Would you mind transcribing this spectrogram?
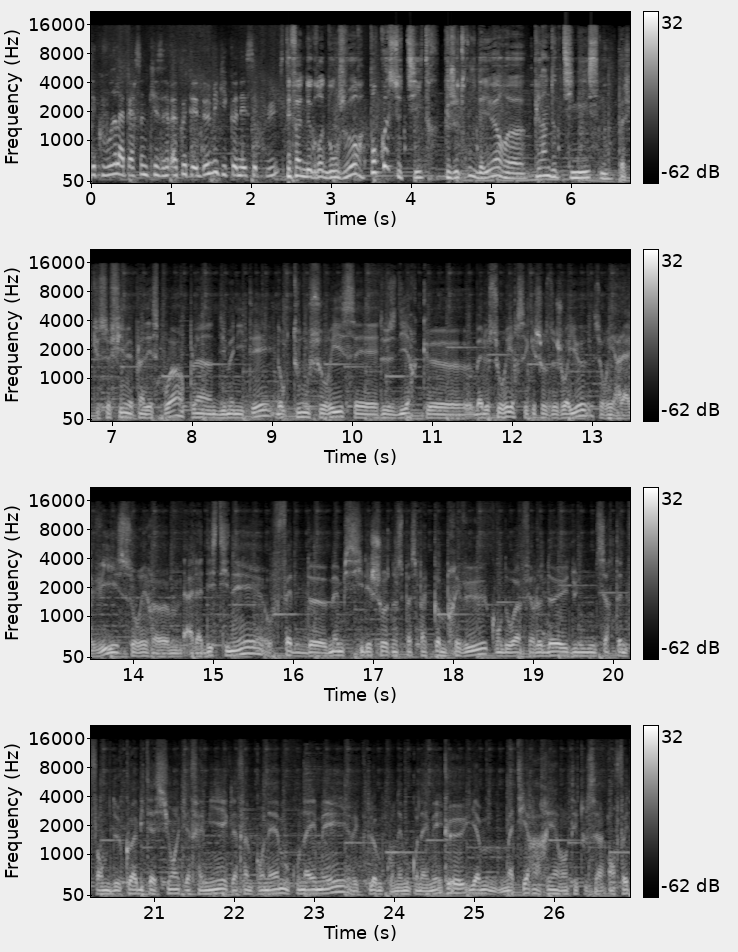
découvrir la personne qu'ils avaient à côté d'eux mais qui connaissaient plus. Stéphane de Groot, bonjour. Pourquoi ce titre que je trouve d'ailleurs euh, plein d'optimisme? Parce que ce film est plein d'espoir, plein d'humanité. Donc tout nous sourit, c'est de se dire que bah, le sourire, c'est quelque chose de joyeux. Sourire à la vie, sourire euh, à la destinée, au fait de, même si les choses ne se passent pas comme prévu, qu'on doit faire le deuil d'une certaine forme de cohabitation avec la famille, avec la femme qu'on aime ou qu'on a aimé, avec l'homme qu'on aime ou qu'on a aimé, qu'il y a matière à réinventer tout ça. En fait,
